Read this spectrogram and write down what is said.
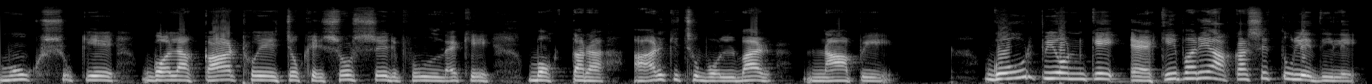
মুখ শুকিয়ে গলা কাঠ হয়ে চোখে সর্ষের ফুল দেখে বক্তারা আর কিছু বলবার না পেয়ে গৌর পিয়নকে একেবারে আকাশে তুলে দিলে।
